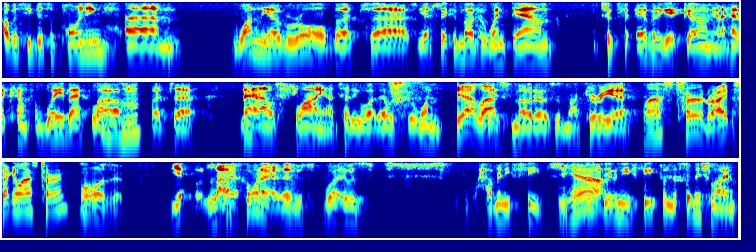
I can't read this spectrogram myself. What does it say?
obviously disappointing. Um, won the overall, but uh, yeah, second motor went down. It took forever to get going, and I had to come from way back last. Mm-hmm. But uh, man, I was flying. I tell you what, that was still one of the Yeah, last best motos of my career. last turn, right? Second last turn. What was it? Yeah, last Yeah. corner. It was what it was. How many feet? 60, Yeah. 70 feet from the finish line.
